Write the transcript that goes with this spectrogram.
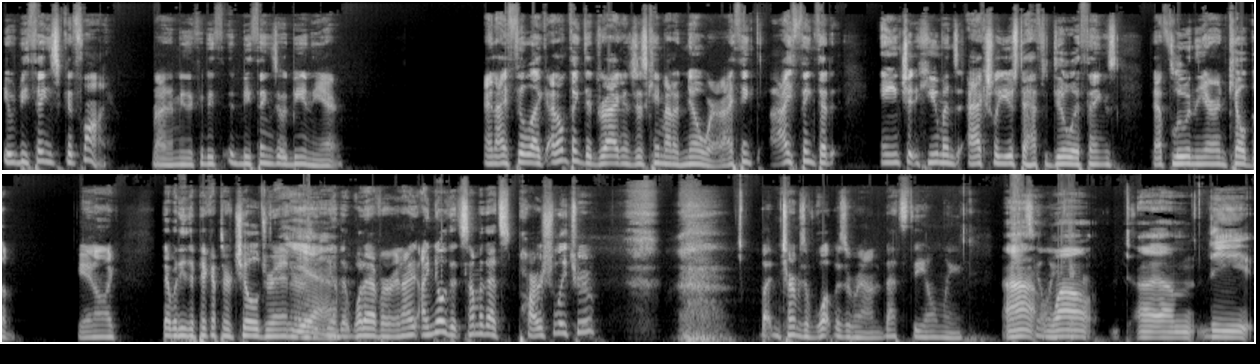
It would be things that could fly, right? I mean, it could be it'd be things that would be in the air. And I feel like I don't think that dragons just came out of nowhere. I think I think that ancient humans actually used to have to deal with things that flew in the air and killed them. You know, like that would either pick up their children or Yeah. you know, that whatever. And I, I know that some of that's partially true. But in terms of what was around, that's the only Uh, the only well, um, the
